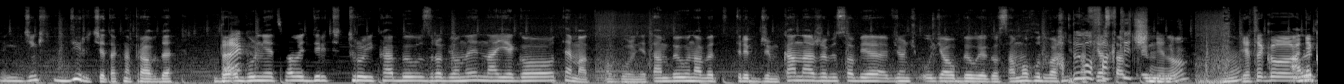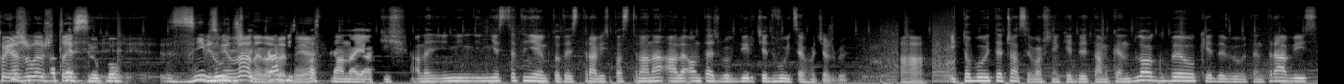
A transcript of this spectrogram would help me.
dzięki Dircie tak naprawdę. Bo Tak? ogólnie cały Dirt trójka był zrobiony na jego temat ogólnie. Tam był nawet tryb Gymkana, żeby sobie wziąć udział, był jego samochód A właśnie. ta było Fiesta, faktycznie, no. No. Ja tego Ale nie kojarzyłem, że to jest był, bo- z nim jeszcze nawet, Travis nie? Pastrana jakiś, ale ni niestety nie wiem kto to jest Travis Pastrana, ale on też był w Dircie dwójce chociażby. Aha. I to były te czasy właśnie, kiedy tam Ken Block był, kiedy był ten Travis.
